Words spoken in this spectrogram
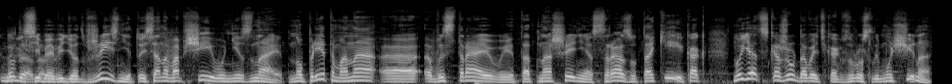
Ну да, себя да, да. ведет в жизни, то есть она вообще его не знает, но при этом она э, выстраивает отношения сразу такие, как, ну я скажу, давайте, как взрослый мужчина,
